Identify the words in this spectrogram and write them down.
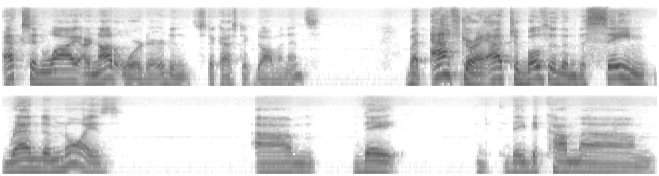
x and y are not ordered in stochastic dominance, but after I add to both of them the same random noise, um, they they become um,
